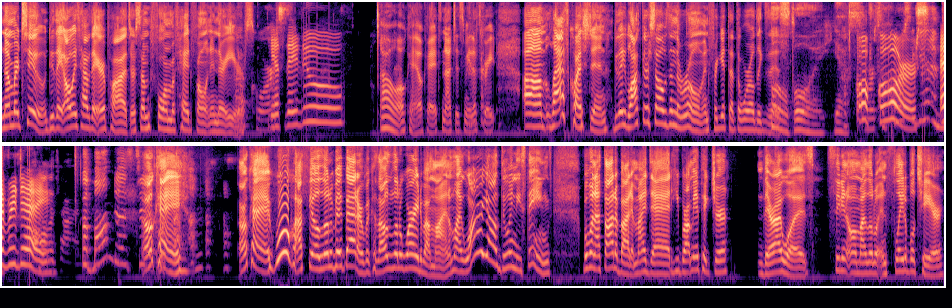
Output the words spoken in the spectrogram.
Number two, do they always have the AirPods or some form of headphone in their ears? Of course. Yes, they do. Oh, okay, okay. It's not just me. That's great. Um, last question: Do they lock themselves in the room and forget that the world exists? Oh boy, yes. Of course, of course. every day. But mom does too. Okay, okay. Woo! I feel a little bit better because I was a little worried about mine. I'm like, why are y'all doing these things? But when I thought about it, my dad he brought me a picture. There I was sitting on my little inflatable chair,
